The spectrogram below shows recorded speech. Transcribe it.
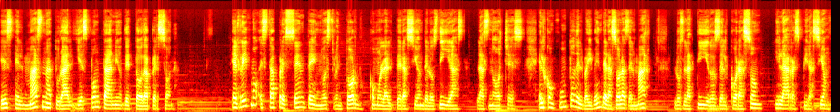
es el más natural y espontáneo de toda persona. El ritmo está presente en nuestro entorno, como la alteración de los días, las noches, el conjunto del vaivén de las olas del mar, los latidos del corazón y la respiración.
